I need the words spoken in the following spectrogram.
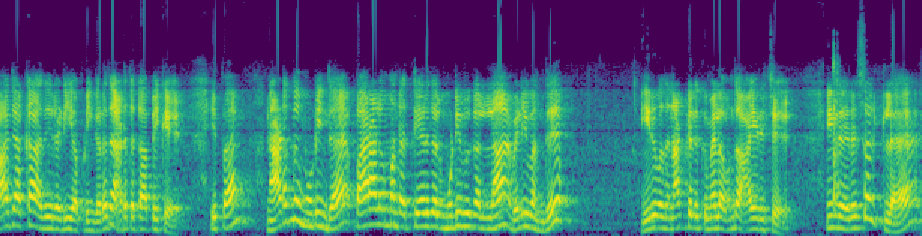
பாஜக அதிரடி அப்படிங்கிறது அடுத்த டாபிக் இப்போ நடந்து முடிந்த பாராளுமன்ற தேர்தல் முடிவுகள்லாம் வெளிவந்து இருபது நாட்களுக்கு மேலே வந்து ஆயிடுச்சு இந்த ரிசல்ட்டில்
